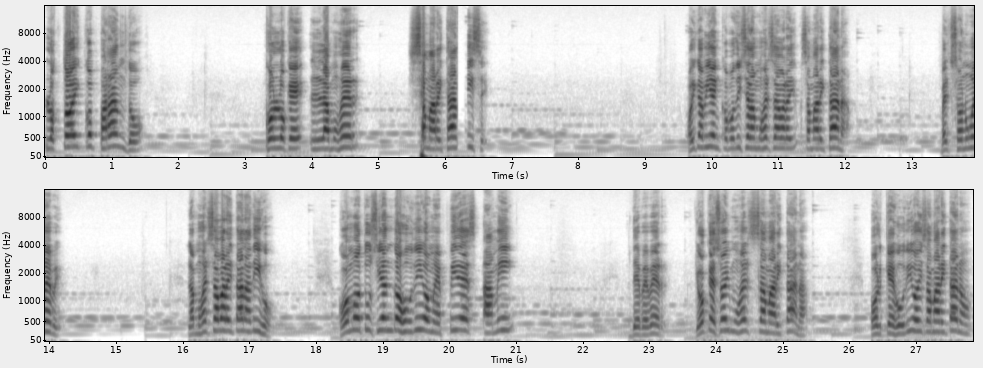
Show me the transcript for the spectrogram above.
lo estoy comparando con lo que la mujer samaritana dice. Oiga bien, como dice la mujer samaritana, verso 9. La mujer samaritana dijo, ¿cómo tú siendo judío me pides a mí de beber? Yo que soy mujer samaritana, porque judíos y samaritanos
